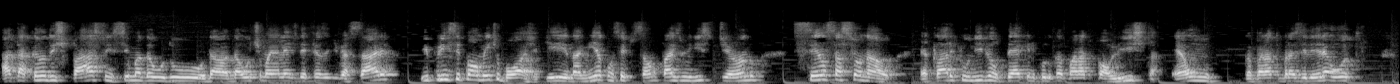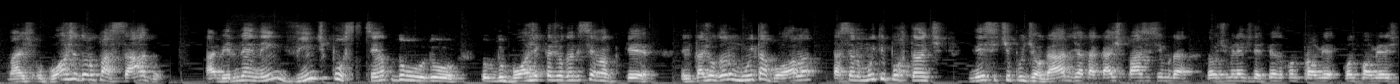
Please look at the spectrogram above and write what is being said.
atacando espaço em cima do, do da, da, última linha de defesa adversária e principalmente o Borja, que na minha concepção faz um início de ano sensacional. É claro que o nível técnico do Campeonato Paulista é um, o Campeonato Brasileiro é outro, mas o Borja do ano passado, sabe, ele não é nem 20% do, do, do, do Borja que está jogando esse ano, porque ele está jogando muita bola, está sendo muito importante nesse tipo de jogada, de atacar espaço em cima da, da última linha de defesa quando o Palmeiras,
